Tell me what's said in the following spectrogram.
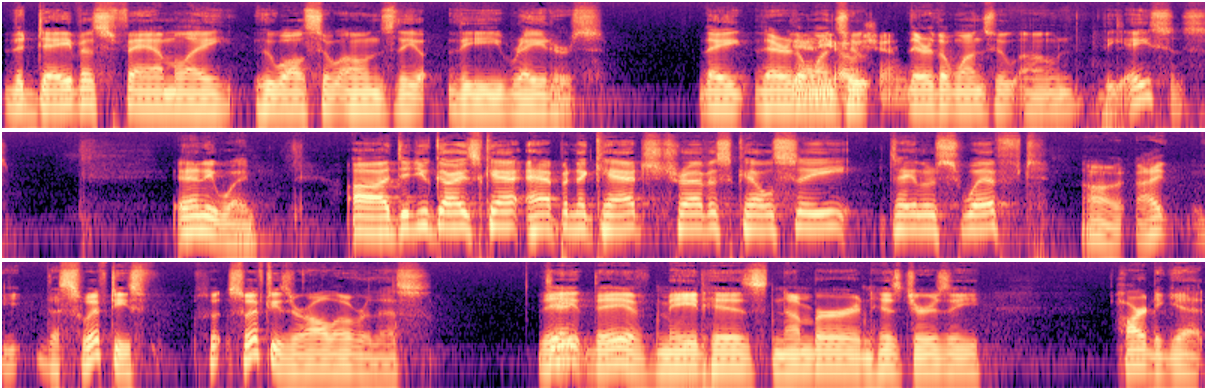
The Davis family, who also owns the the Raiders. They they're the ones Ocean. who they're the ones who own the Aces. Anyway, uh, did you guys ca- happen to catch Travis Kelce, Taylor Swift? Oh, I the Swifties Swifties are all over this. They Jay- they have made his number and his jersey hard to get.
